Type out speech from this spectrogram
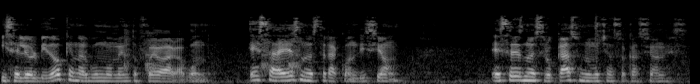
y se le olvidó que en algún momento fue vagabundo. Esa es nuestra condición. Ese es nuestro caso en muchas ocasiones.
